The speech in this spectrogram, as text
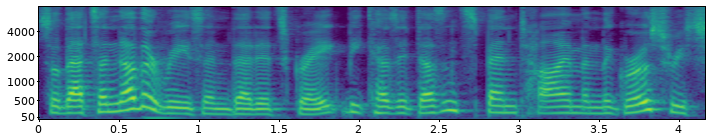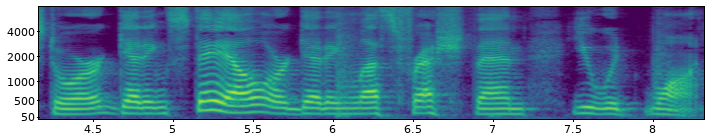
So that's another reason that it's great because it doesn't spend time in the grocery store getting stale or getting less fresh than you would want.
